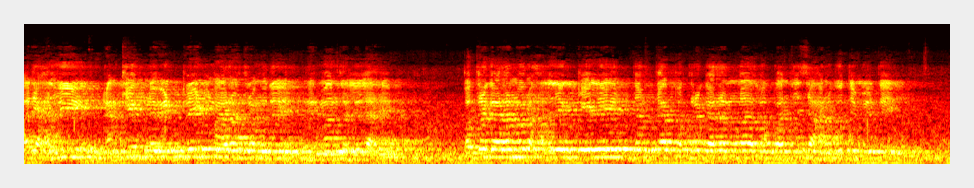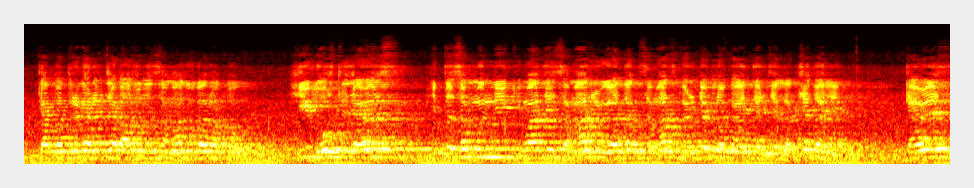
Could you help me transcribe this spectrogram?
आणि हल्ली आणखी एक नवीन ट्रेंड महाराष्ट्रामध्ये निर्माण झालेला आहे. पत्रकारांवर हल्ले केले तर त्या पत्रकारांना लोकांची सहानुभूती मिळते त्या पत्रकारांच्या बाजूने समाज उभा राहतो. ही गोष्ट ज्यावेळेस हितसंबंधी किंवा जे समाज विघातक समाज कंटक लोक आहेत त्यांच्या लक्षात आली त्यावेळेस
